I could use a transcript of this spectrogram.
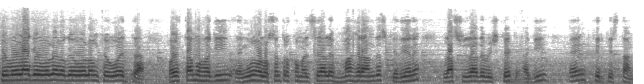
¡Qué bola, qué bolero, qué bolón, qué vuelta! Hoy estamos aquí en uno de los centros comerciales más grandes que tiene la ciudad de Bishkek, aquí en Kirguistán.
